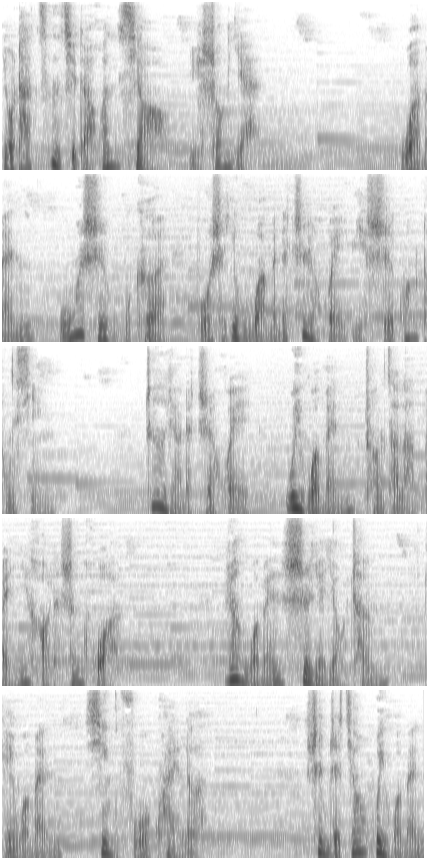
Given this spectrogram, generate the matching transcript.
有他自己的欢笑与双眼。我们无时无刻不是用我们的智慧与时光同行，这样的智慧为我们创造了美好的生活，让我们事业有成。给我们幸福快乐，甚至教会我们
